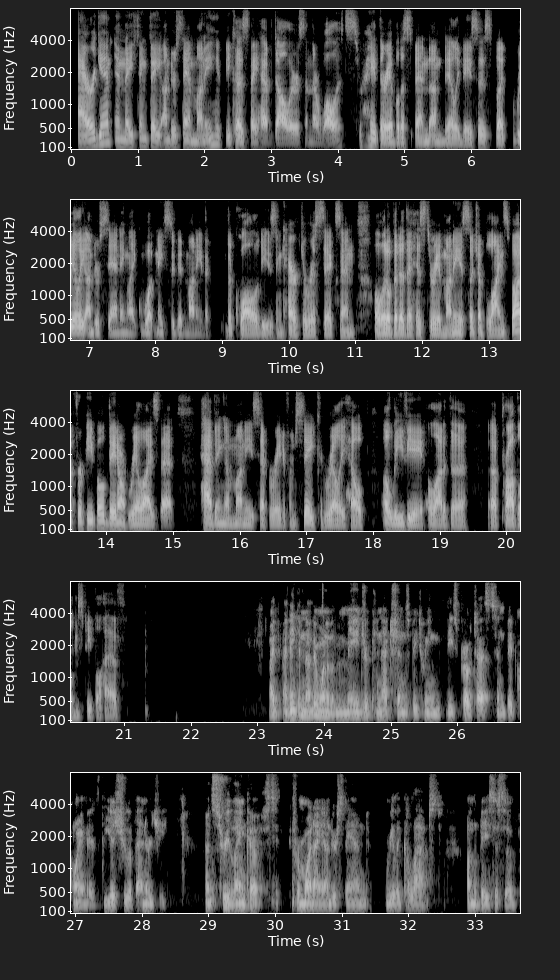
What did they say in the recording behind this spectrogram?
arrogant and they think they understand money because they have dollars in their wallets right? They're able to spend on a daily basis but really understanding like what makes a good money the, the qualities and characteristics and a little bit of the history of money is such a blind spot for people. They don't realize that having a money separated from state could really help alleviate a lot of the uh, problems people have. I, I think another one of the major connections between these protests and Bitcoin is the issue of energy. And Sri Lanka, from what I understand, really collapsed on the basis of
